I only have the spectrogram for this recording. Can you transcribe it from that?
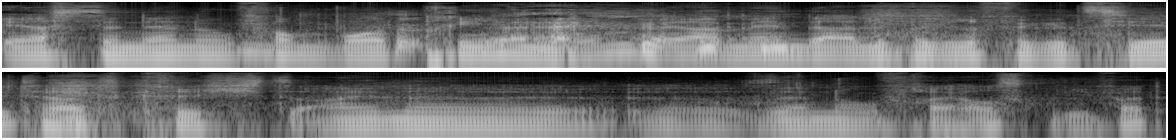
Erste Nennung vom Wort Premium. Wer am Ende alle Begriffe gezählt hat, kriegt eine äh, Sendung frei ausgeliefert.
